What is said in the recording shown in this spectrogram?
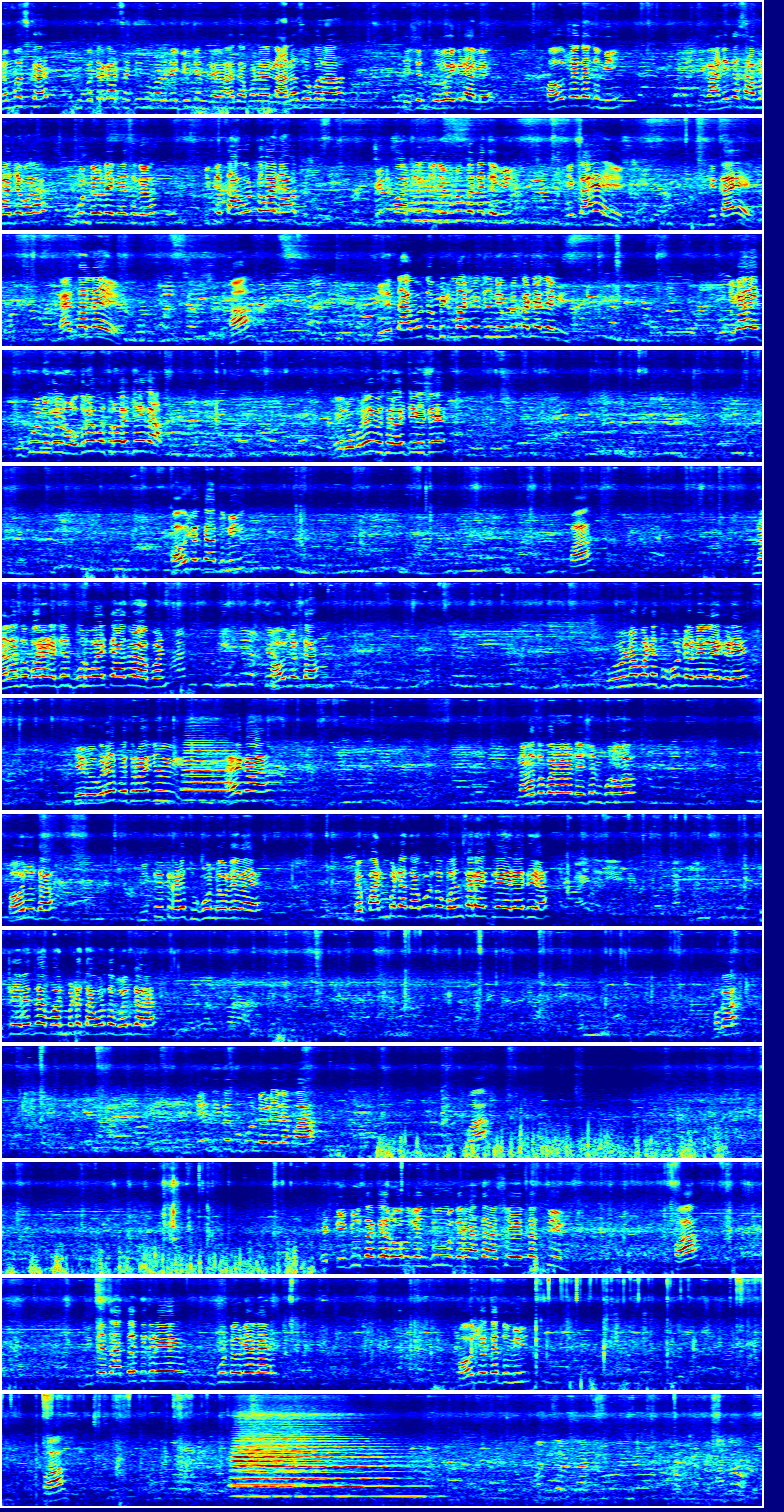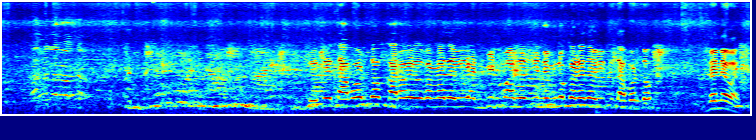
नमस्कार मी पत्रकार सचिन उपाध्याय जीवचंद्र आज आपण नालासोपारा स्टेशन पूर्व इकडे आलो आहे पाहू शकता तुम्ही गाणी गाणीचं साम्राज्य बघा फुकून ठेवलं इकडे सगळं. इथे ताबडतोब आहे ना बीट मार्शलची नेमणूक करण्यात यावी. हे काय आहे? हे काय आहे? काय चाललं आहे हां? इथे ताबडतोब बीट मार्शलची नेमणूक करण्यात यावी. हे काय चुकून इकडे रोगरे पसरवायचे का? हे रोगरे पसरवायचे इथे? पाहू शकता तुम्ही? पहा. नालासोपारा स्टेशन पूर्व इथे आलो आपण. पाहू शकता. पूर्णपणे थुकून ठेवलेलं आहे इकडे. हे रोगराई पसरवायची आहे का? नालासोपारा स्टेशन पूर्व. पाहू शकता. इथे तिकडे थुकून ठेवलेलं आहे. हे पानपट्या ताबडतोब बंद करायचं एरियात या. इथल्या वन बटन ताबडतोब बंद करा. बघा. तिथे तिथे चुकून ठेवलेलं पहा. पहा. हे टी बी सारखे रोगजंतू जर आता असे येत असतील पहा. जिथे जातं तिकडे चुकून ठेवलेलं आहे. पाहू शकता तुम्ही? पहा तिथे ताबडतोब कारवाई करण्यात यावी आणि बीट नेमणूक करण्यात यावी इथे ताबडतोब. धन्यवाद.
